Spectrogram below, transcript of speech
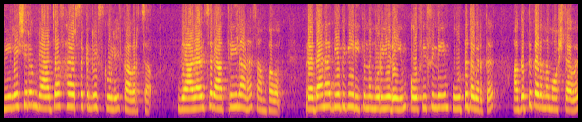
നീലേശ്വരം രാജാസ് ഹയർ സെക്കൻഡറി സ്കൂളിൽ കവർച്ച. വ്യാഴാഴ്ച രാത്രിയിലാണ് സംഭവം. പ്രധാനാധ്യാപിക ഇരിക്കുന്ന മുറിയുടെയും ഓഫീസിന്റെയും പൂട്ടു തകർത്ത് അകത്തു കടന്ന മോഷ്ടാവ്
